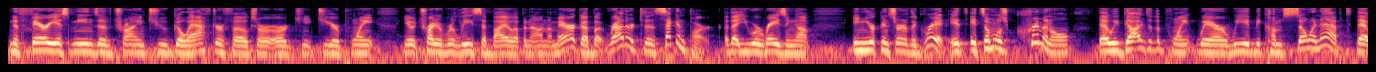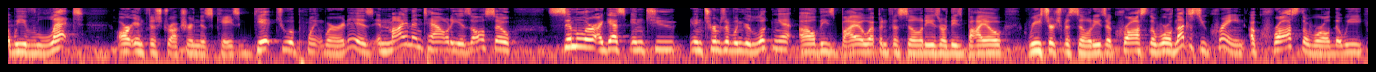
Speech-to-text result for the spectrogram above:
nefarious means of trying to go after folks or, or to, to, your point you know try to release a bioweapon on America, but rather to the second part that you were raising up in your concern of the grid. It, it's almost criminal that we've gotten to the point where we have become so inept that we've let our infrastructure in this case get to a point where it is. And my mentality is also similar, I guess, into in terms of when you're looking at all these bioweapon facilities or these bio research facilities across the world, not just Ukraine, across the world that we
